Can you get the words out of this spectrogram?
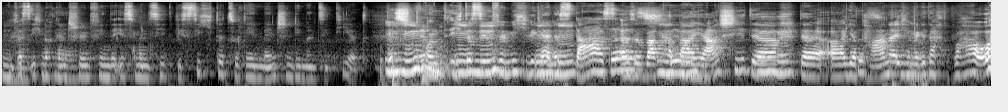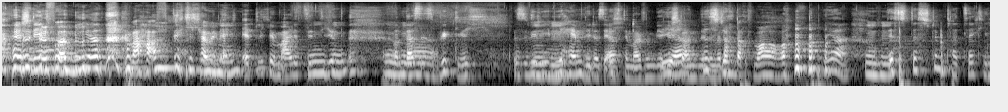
Und was ich noch ganz schön finde, ist, man sieht Gesichter zu den Menschen, die man zitiert. Mhm. Und ich, das sind für mich wie kleine Stars. Also Wakabayashi, der, Mhm. der äh, Japaner, ich habe mir gedacht, wow, er steht vor mir, wahrhaftig. Ich habe ihn echt etliche Male zitiert. Und das ist wirklich, das ist wie, wie, wie Hamdi das erste Mal von mir Ja, gestanden das ist. Und ich dachte, wow. Ja, das, das stimmt tatsächlich.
